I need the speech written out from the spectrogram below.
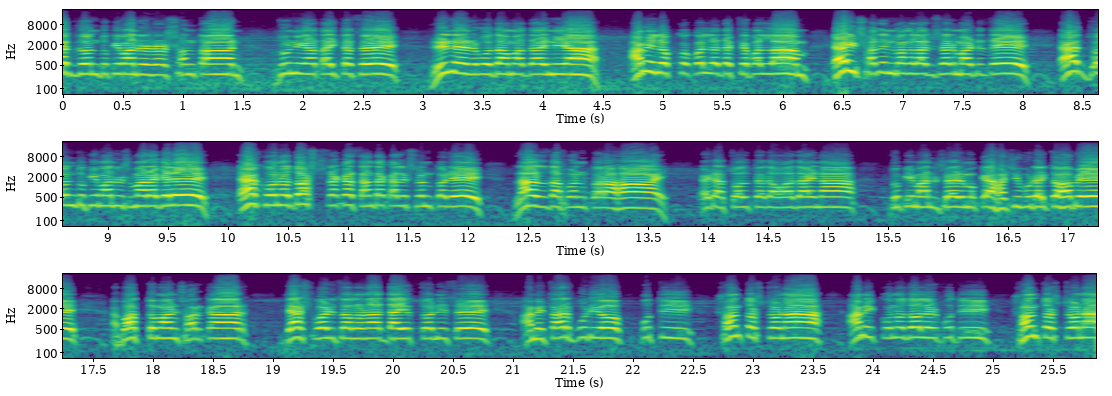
একজন দুঃখী মানুষের সন্তান, দুনিয়া তাইতেছে ঋণের বোঝা মাথায় নিয়া আমি লক্ষ্য করলে দেখতে পারলাম, এই স্বাধীন বাংলাদেশের মাটিতে একজন দুঃখী মানুষ মারা গেলে এখনও দশ টাকা চাঁদা কালেকশন করে লাশ দাফন করা হয়। এটা চলতে দেওয়া যায় না। দুঃখী মানুষের মুখে হাসি ফুটাইতে হবে। বর্তমান সরকার, দেশ পরিচালনার দায়িত্ব নিছে। আমি তার পুরিও প্রতি সন্তুষ্ট না। আমি কোনো দলের প্রতি সন্তুষ্ট না।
